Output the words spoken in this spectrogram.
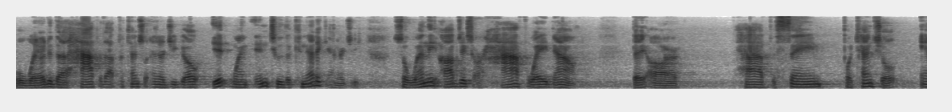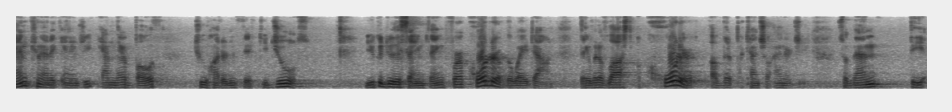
Well, where did the half of that potential energy go? It went into the kinetic energy. So when the objects are halfway down, they are have the same potential and kinetic energy, and they're both 250 joules. You could do the same thing for a quarter of the way down. They would have lost a quarter of their potential energy. So then the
